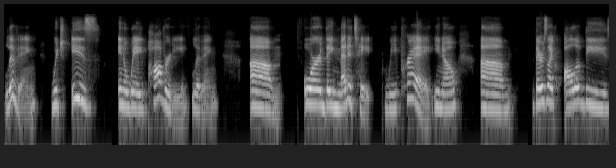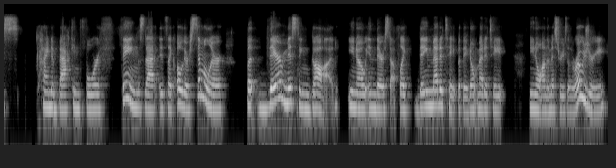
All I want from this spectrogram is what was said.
living, which is in a way poverty living. Um, or they meditate, we pray, you know. Um, there's like all of these kind of back and forth things that it's like, oh, they're similar, but they're missing God, you know, in their stuff. Like they meditate, but they don't meditate, you know, on the mysteries of the rosary.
